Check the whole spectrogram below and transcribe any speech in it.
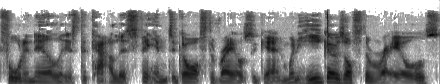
falling ill is the catalyst for him to go off the rails again. When he goes off the rails,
